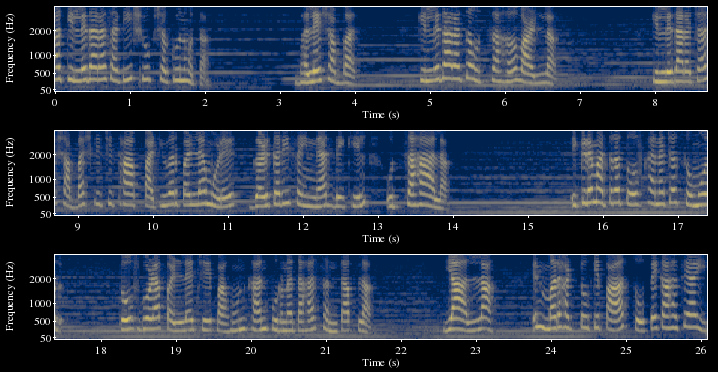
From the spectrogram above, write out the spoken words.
हा किल्लेदारासाठी शुभ शकून होता. भले शाब्बास किल्लेदाराचा उत्साह वाढला. किल्लेदाराच्या शाब्बाशकीची थाप पाठीवर पडल्यामुळे गडकरी सैन्यात देखील उत्साह आला. इकडे मात्र तोफखान्याच्या समोर तोफ गोळा पडल्याचे पाहून खान पूर्णतः संतापला. या अल्लाह इन मरहट्टों के पास तोपे कहाँ से आई?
